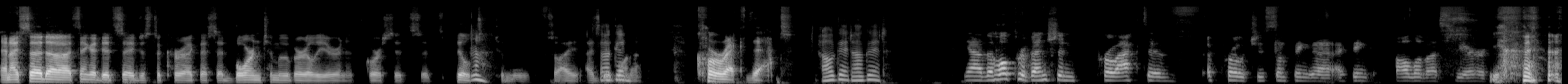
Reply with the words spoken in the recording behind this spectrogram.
and I said uh, I think I did say just to correct. I said born to move earlier, and of course it's it's built Oh. to move. So I, I It's did want to correct that. All good. All good. Yeah, the whole prevention proactive approach is something that I think all of us here Yeah.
